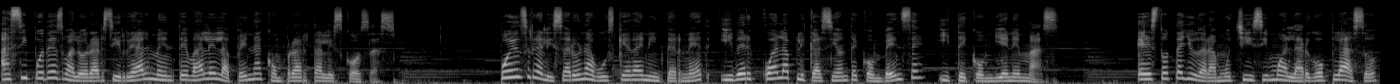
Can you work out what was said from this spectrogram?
Así puedes valorar si realmente vale la pena comprar tales cosas. Puedes realizar una búsqueda en Internet y ver cuál aplicación te convence y te conviene más. Esto te ayudará muchísimo a largo plazo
